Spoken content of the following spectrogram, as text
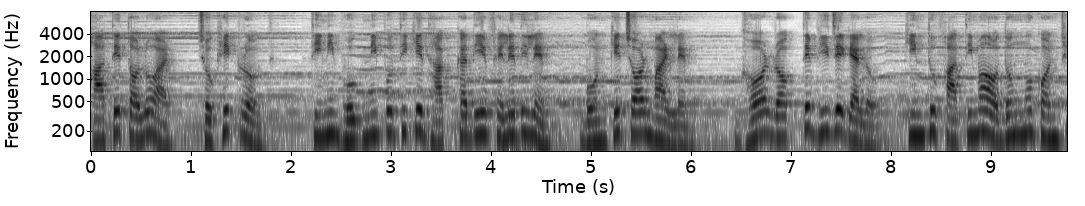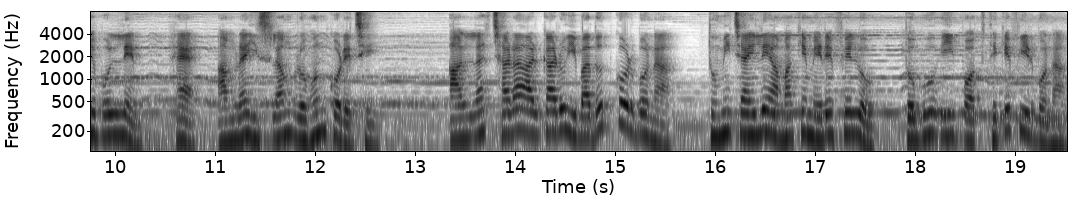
হাতে তলোয়ার, চোখে ক্রোধ। তিনি ভগ্নিপতিকে ধাক্কা দিয়ে ফেলে দিলেন, বোনকে চর মারলেন। ঘর রক্তে ভিজে গেল, কিন্তু ফাতিমা অদম্য কণ্ঠে বললেন হ্যাঁ আমরা ইসলাম গ্রহণ করেছি। আল্লাহ ছাড়া আর কারও ইবাদত করব না। তুমি চাইলে আমাকে মেরে ফেলো তবু এই পথ থেকে ফিরব না।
